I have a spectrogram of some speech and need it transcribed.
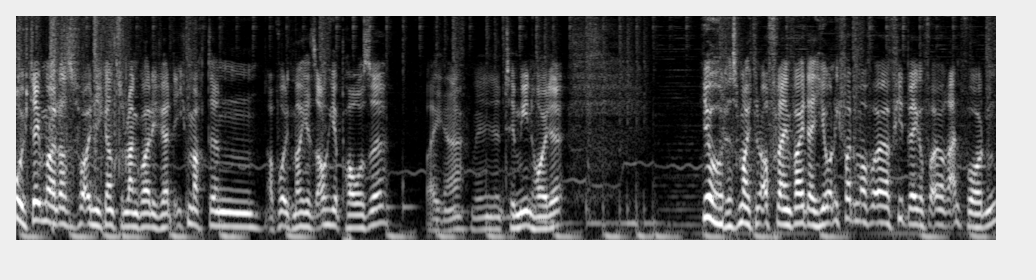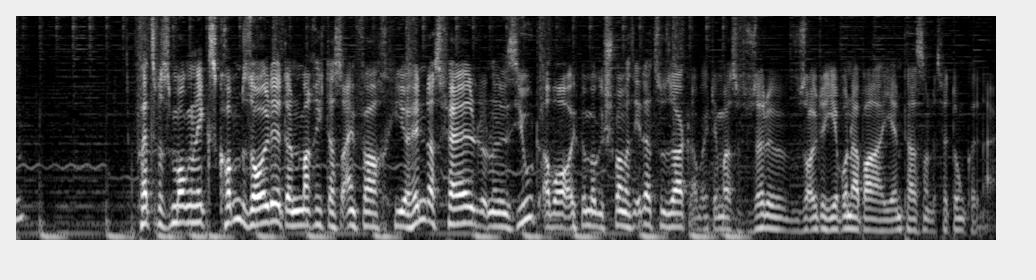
So, ich denke mal, dass es für euch nicht ganz so langweilig wird. Ich mache dann, obwohl ich mache jetzt auch hier Pause, weil ich, ne, einen Termin heute. Jo, das mache ich dann offline weiter hier und ich warte mal auf euer Feedback, auf eure Antworten. Falls bis morgen nichts kommen sollte, dann mache ich das einfach hier hin, das Feld, und dann ist gut. Aber ich bin mal gespannt, was ihr dazu sagt. Aber ich denke mal, es sollte, sollte hier wunderbar hier hinpassen und es wird dunkel. Naja.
